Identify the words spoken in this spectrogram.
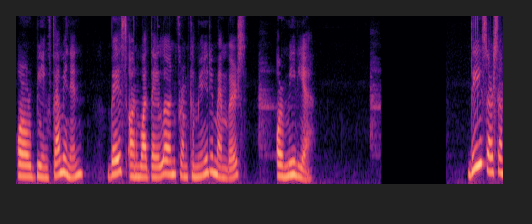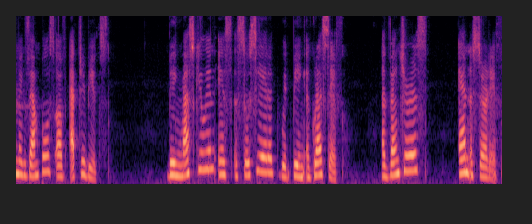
or being feminine based on what they learn from community members or media. These are some examples of attributes. Being masculine is associated with being aggressive, adventurous, and assertive.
